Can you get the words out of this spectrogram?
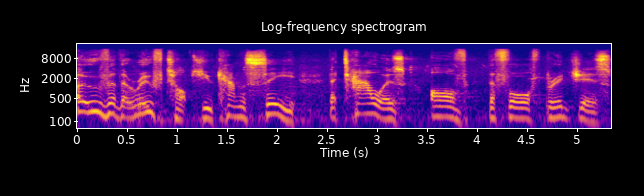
over the rooftops, you can see the towers of the Forth Bridges.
